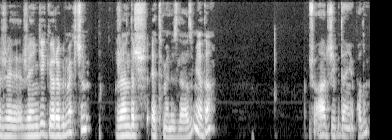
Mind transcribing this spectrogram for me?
re rengi görebilmek için render etmeniz lazım ya da şu RGB'den yapalım.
